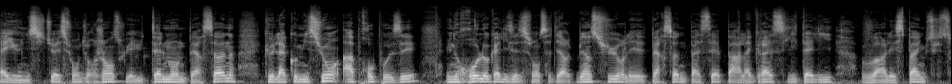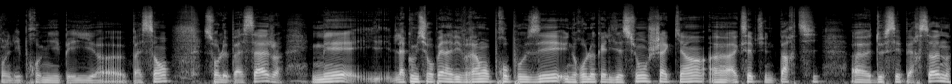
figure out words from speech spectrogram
Là, il y a eu une situation d'urgence où il y a eu tellement de personnes que la Commission a proposé une relocalisation. C'est-à-dire que bien sûr, les personnes passaient par la Grèce, l'Italie, voire l'Espagne, parce qu'ils sont les premiers pays passants sur le passage. Mais la Commission européenne avait vraiment proposé une relocalisation. Chacun accepte une partie de ces personnes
